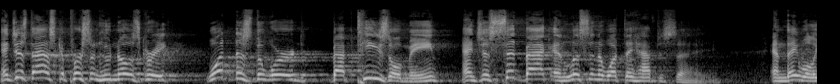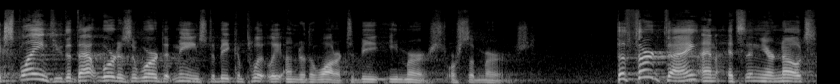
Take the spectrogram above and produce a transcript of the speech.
And just ask a person who knows Greek, what does the word baptizo mean? And just sit back and listen to what they have to say. And they will explain to you that that word is a word that means to be completely under the water, to be immersed or submerged. The third thing, and it's in your notes,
